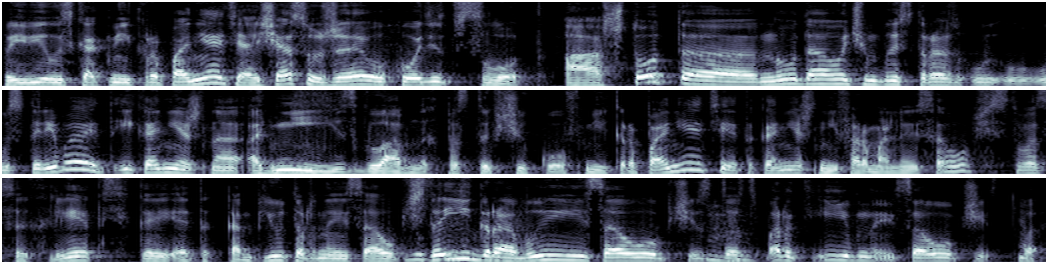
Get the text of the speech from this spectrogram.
появилась как микропонятие, а сейчас уже уходит в слот. А что-то, ну да, очень быстро устаревает. И, конечно, одни из главных поставщиков микропонятий это, конечно, неформальные сообщества с их лексикой, это компьютерные сообщества, игровые сообщества, спортивные сообщества.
